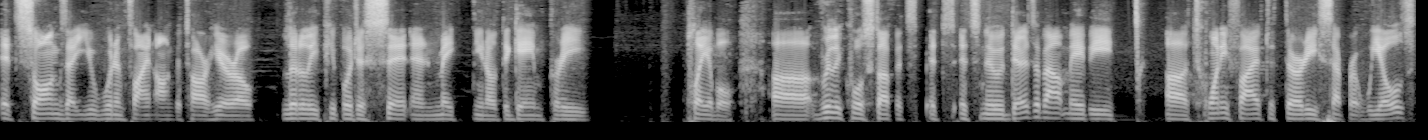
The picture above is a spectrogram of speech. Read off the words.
it's songs that you wouldn't find on Guitar Hero. Literally, people just sit and make you know the game pretty playable. Uh, really cool stuff. It's it's it's new. There's about maybe uh, 25 to 30 separate wheels.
